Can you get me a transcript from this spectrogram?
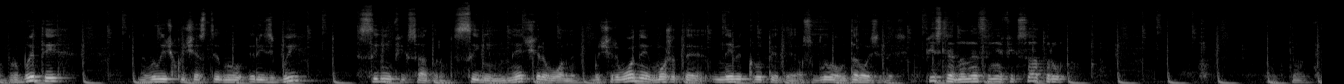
обробити невеличку частину різьби синім фіксатором. Синім, не червоним. Бо червоний можете не відкрутити, особливо в дорозі десь. Після нанесення фіксатору. Так от.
